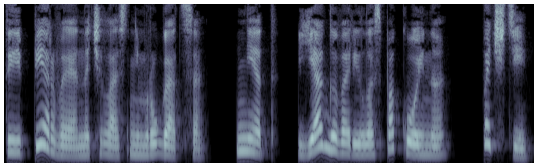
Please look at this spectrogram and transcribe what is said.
ты первая начала с ним ругаться? Нет, я говорила спокойно. Почти.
